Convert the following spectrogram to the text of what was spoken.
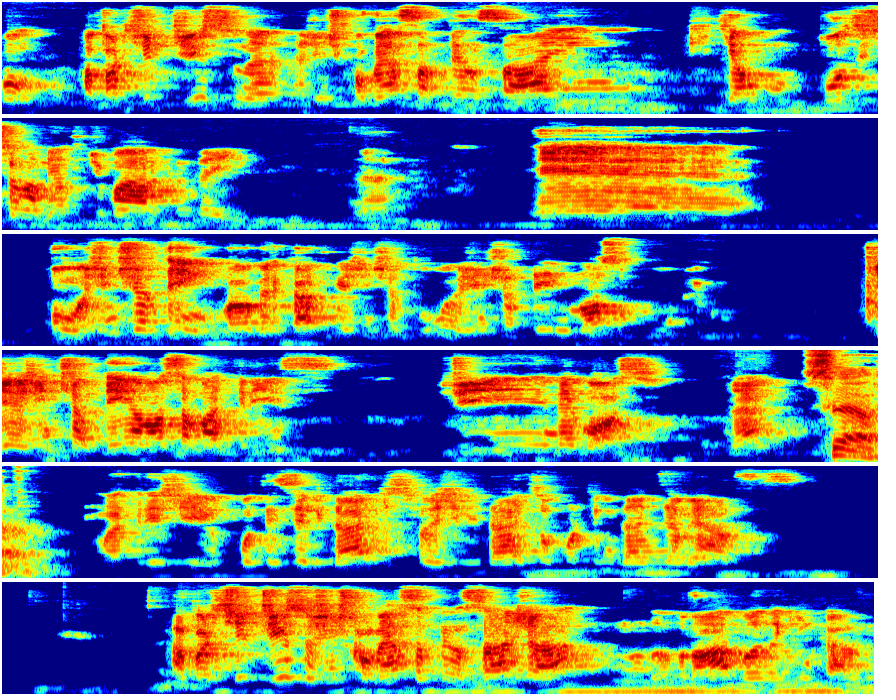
Bom, a partir disso, né, a gente começa a pensar em o que é um posicionamento de marca daí. Né? É... Bom, a gente já tem qual é o mercado que a gente atua, a gente já tem o nosso público e a gente já tem a nossa matriz de negócio, né? Certo. Matriz de potencialidades, fragilidades, oportunidades e ameaças. A partir disso, a gente começa a pensar já. Vou dar uma banda aqui em casa.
